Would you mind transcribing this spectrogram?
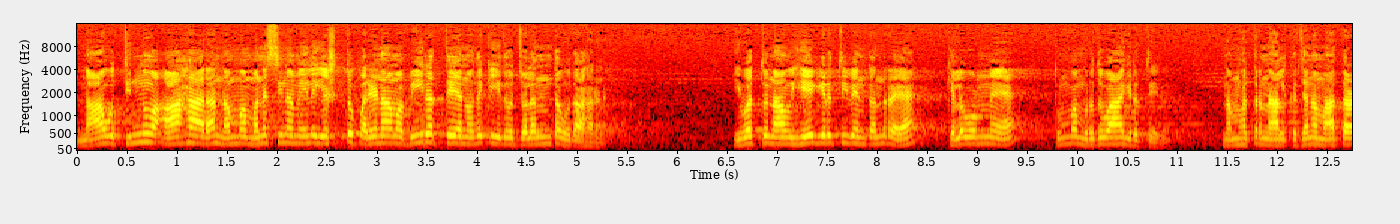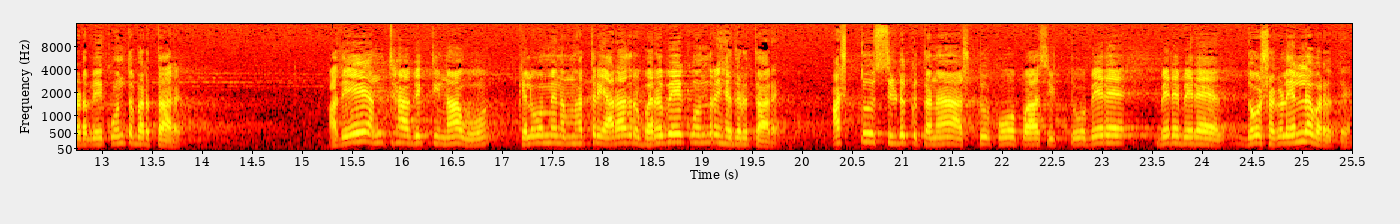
ನಾವು ತಿನ್ನುವ ಆಹಾರ ನಮ್ಮ ಮನಸ್ಸಿನ ಮೇಲೆ ಎಷ್ಟು ಪರಿಣಾಮ ಬೀರತ್ತೆ ಅನ್ನೋದಕ್ಕೆ ಇದು ಜ್ವಲಂತ ಉದಾಹರಣೆ. ಇವತ್ತು ನಾವು ಹೇಗಿರ್ತೀವಿ ಅಂತಂದ್ರೆ ಕೆಲವೊಮ್ಮೆ ತುಂಬ ಮೃದುವಾಗಿರ್ತೀವಿ ನಮ್ಮ ಹತ್ರ ನಾಲ್ಕು ಜನ ಮಾತಾಡಬೇಕು ಅಂತ ಬರ್ತಾರೆ. ಅದೇ ಅಂತಹ ವ್ಯಕ್ತಿ ನಾವು ಕೆಲವೊಮ್ಮೆ ನಮ್ಮ ಹತ್ರ ಯಾರಾದರೂ ಬರಬೇಕು ಅಂದರೆ ಹೆದರುತ್ತಾರೆ. ಅಷ್ಟು ಸಿಡುಕುತನ, ಅಷ್ಟು ಕೋಪ, ಸಿಟ್ಟು, ಬೇರೆ ಬೇರೆ ಬೇರೆ ದೋಷಗಳು ಎಲ್ಲ ಬರುತ್ತೆ.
